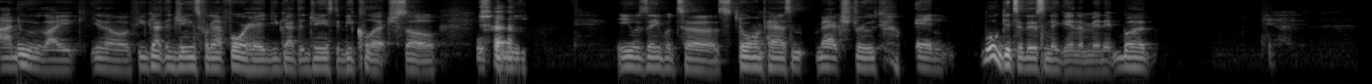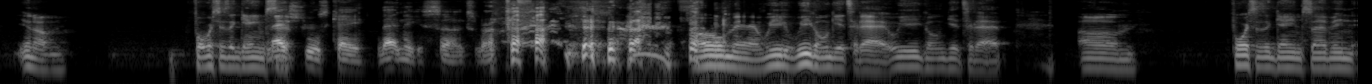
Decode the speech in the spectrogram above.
I knew, like, you know, if you got the genes for that forehead, you got the genes to be clutch. So he, he was able to storm past Max Strus and we'll get to this nigga in a minute, but you know, forces a game set. Max K, that nigga sucks, bro. oh man, we we gonna get to that. We gonna get to that. Um, forces a game seven,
